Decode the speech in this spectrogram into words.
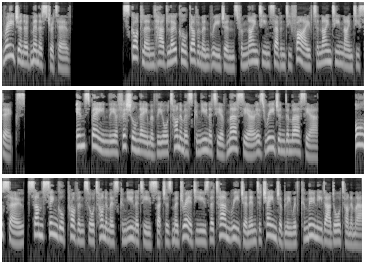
region administrative Scotland had local government regions from 1975 to 1996. In Spain the official name of the autonomous community of Murcia is Región de Murcia. Also, some single-province autonomous communities such as Madrid use the term region interchangeably with Comunidad Autónoma.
